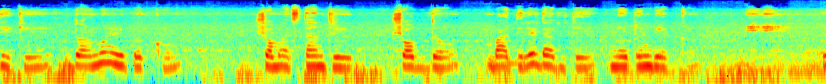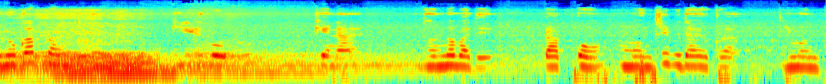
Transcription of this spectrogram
থেকে ধর্মনিরপেক্ষ, সমাজতান্ত্রিক শব্দ বাতিলের দাবিতে নতুন ব্যাখ্যা। রোগাক্রান্ত গিরগরু কেনার ধন্যবাদের প্রাপ্য মন্ত্রী বিধায়করা হিমন্ত।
